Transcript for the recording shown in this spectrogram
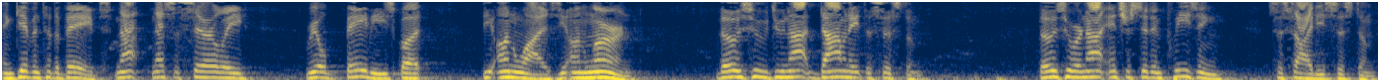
and given to the babes. Not necessarily real babies, but the unwise, the unlearned, those who do not dominate the system, those who are not interested in pleasing society's system.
